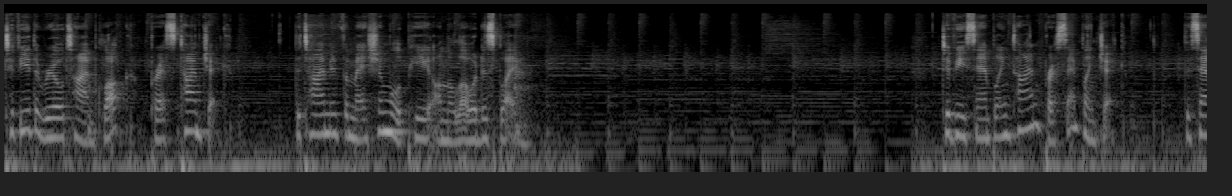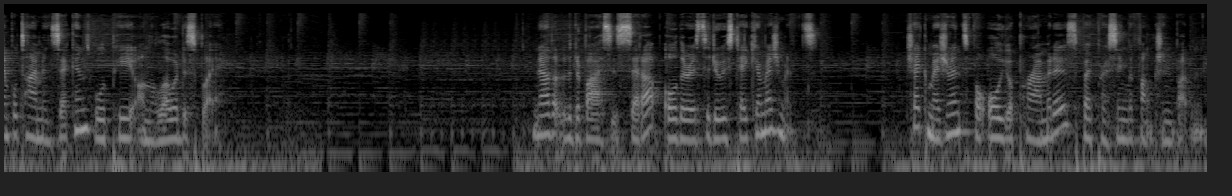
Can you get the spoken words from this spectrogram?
To view the real-time clock, press Time Check. The time information will appear on the lower display. To view sampling time, press Sampling Check. The sample time in seconds will appear on the lower display. Now that the device is set up, all there is to do is take your measurements. Check measurements for all your parameters by pressing the function button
